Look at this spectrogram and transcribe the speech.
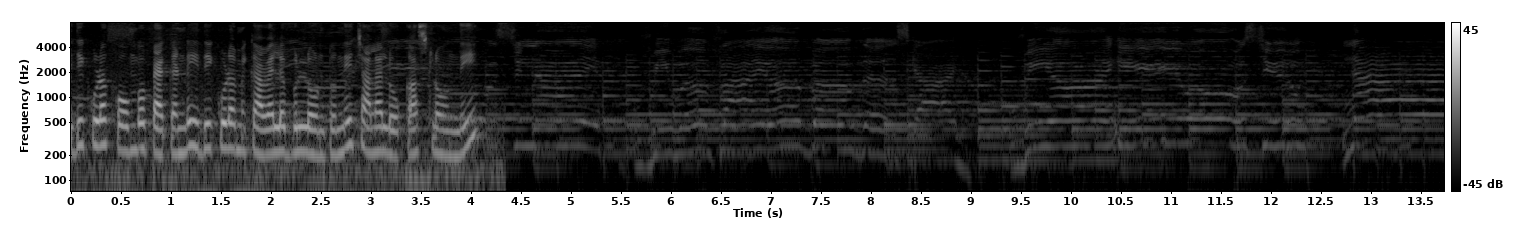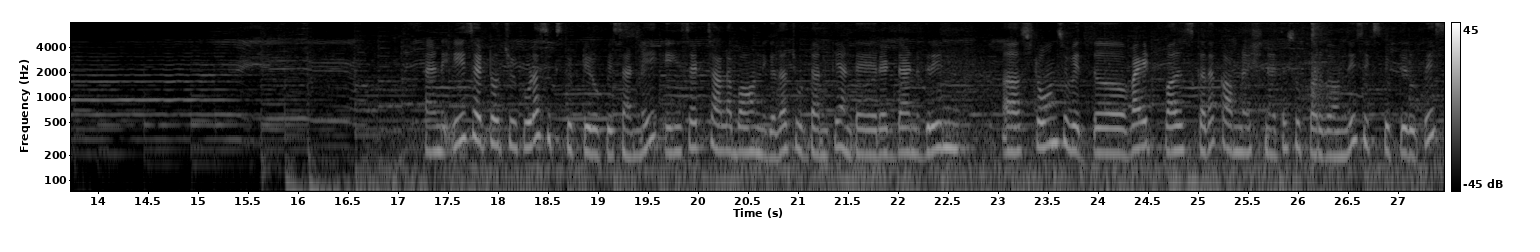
ఇది కూడా కోంబో ప్యాక్ అండి. ఇది కూడా మీకు అవైలబుల్లో ఉంటుంది. చాలా లో కాస్ట్లో ఉంది. అండ్ ఈ సెట్ వచ్చి కూడా సిక్స్ ఫిఫ్టీ రూపీస్ అండి. ఈ సెట్ చాలా బాగుంది కదా చూడడానికి. అంటే red and green stones with white pearls కదా కాంబినేషన్ అయితే సూపర్గా ఉంది. Six fifty rupees.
